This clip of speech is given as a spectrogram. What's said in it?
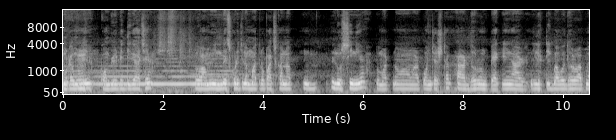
মোটামুটি কমপ্লিটের দিকে আছে। তো আমি ইনভেস্ট করেছিলাম মাত্র পাঁচখানা লস্যি নিয়ে। তো মাত্র আমার পঞ্চাশ টাকা। আর ধরুন প্যাকিং আর ইলেকট্রিক বাবদ ধরো আপনি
